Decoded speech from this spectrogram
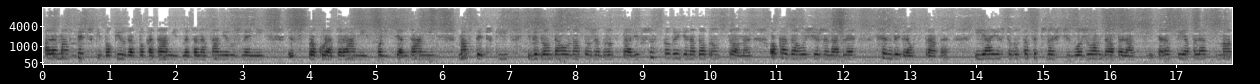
ale ma wtyczki, bo pił z adwokatami, z mecenasami różnymi, z prokuratorami, z policjantami, ma wtyczki i wyglądało na to, że w rozprawie wszystko wyjdzie na dobrą stronę. Okazało się, że nagle syn wygrał sprawę. I ja jeszcze w ostateczności złożyłam do apelacji. Teraz tej apelacji mam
